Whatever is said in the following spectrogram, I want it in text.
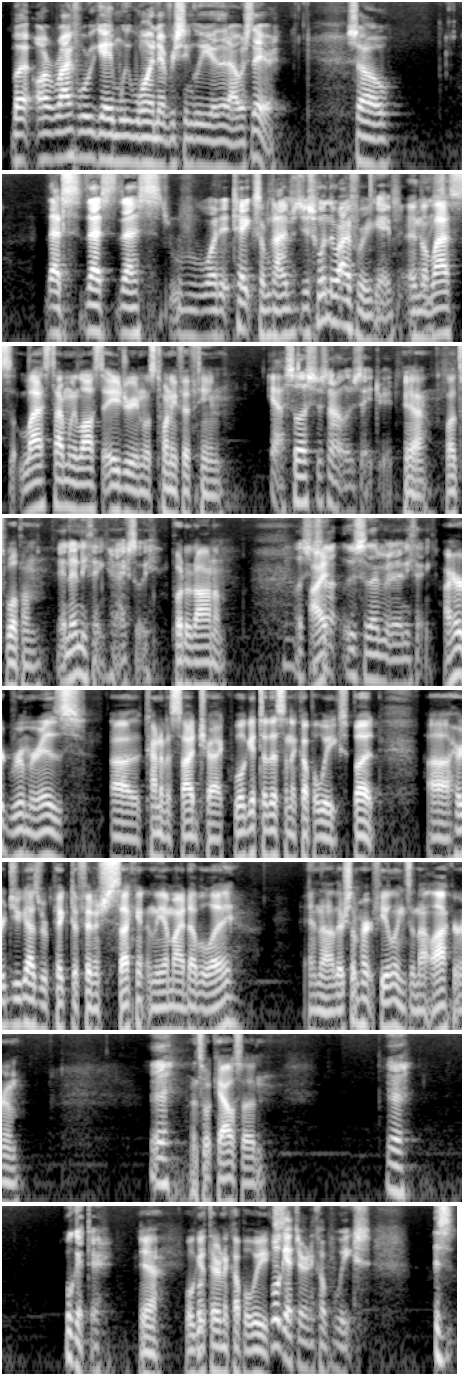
but our rivalry game we won every single year that I was there. So. That's that's that's what it takes sometimes. Just win the rivalry game. and the least- last last time we lost to Adrian was 2015. yeah. So let's just not lose Adrian Yeah, let's whoop him. in anything. Actually, Put it on him. let's just I- not lose to them in anything. I heard rumor is uh, kind of a sidetrack. We'll get to this in a couple weeks, but uh, I heard you guys were picked to finish second in the MIAA, and uh, there's some hurt feelings in that locker room. Eh, That's what Cal said. yeah. We'll get there. Yeah, we'll get there in a couple weeks. We'll get there in a couple weeks. Is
